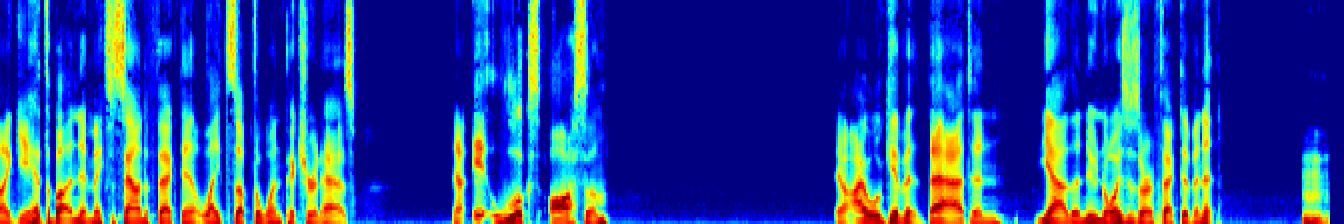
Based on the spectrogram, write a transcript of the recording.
Like you hit the button, it makes a sound effect, and it lights up the one picture it has. Now it looks awesome. Yeah, I will give it that, and yeah, the new noises are effective in it. Mm.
